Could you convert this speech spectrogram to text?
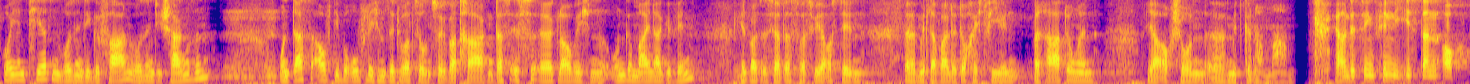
außenorientierten? Wo sind die Gefahren, wo sind die Chancen? Und das auf die beruflichen Situationen zu übertragen, das ist, äh, glaube ich, ein ungemeiner Gewinn. Jedenfalls ist ja das, was wir aus den äh, mittlerweile doch recht vielen Beratungen ja auch schon äh, mitgenommen haben. Ja, und deswegen finde ich, ist dann auch,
